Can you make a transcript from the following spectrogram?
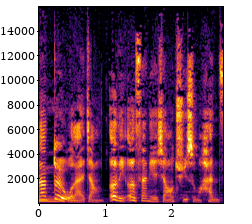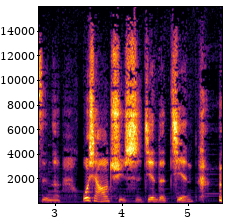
那对我来讲，二零二三年想要取什么汉字呢？我想要取时间的“间”，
